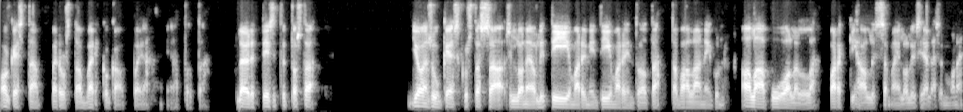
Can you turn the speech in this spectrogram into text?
oikeastaan perustaa verkkokauppa ja, ja tota, löydettiin sitten tuosta Joensuun keskustassa, silloin ne oli tiimari, niin tiimarin tuota, tavallaan niin kuin alapuolella parkkihallissa meillä oli siellä semmoinen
